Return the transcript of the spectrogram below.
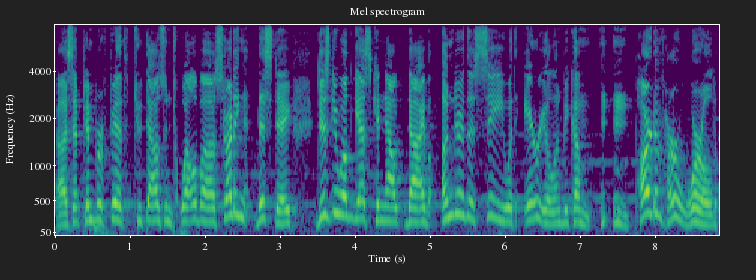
Uh, September 5th, 2012, uh, starting this day, Disney World guests can now dive under the sea with Ariel and become part of her world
